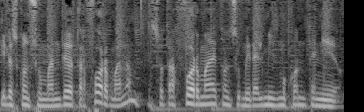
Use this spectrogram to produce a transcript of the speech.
y los consuman de otra forma, ¿no? Es otra forma de consumir el mismo contenido.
